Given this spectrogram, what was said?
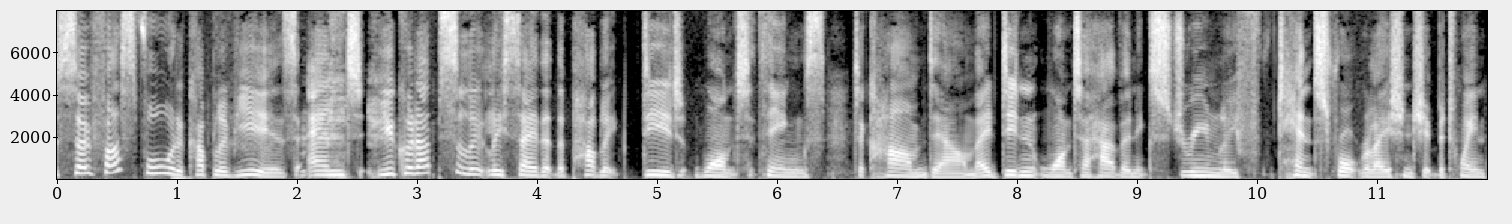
so fast forward a couple of years, and you could absolutely say that the public did want things to calm down. They didn't want to have an extremely tense, fraught relationship between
